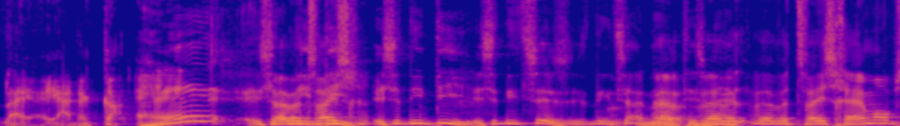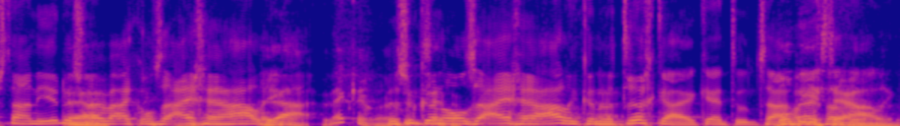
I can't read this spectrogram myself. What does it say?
Nou ja, ja dat kan... Hè? Is het, niet twee die? sch- Is het niet die? Is het niet zus? Is het niet zo? Nee, we, het is we, hebben, we hebben twee schermen op staan hier, dus Ja. we hebben eigenlijk onze eigen herhaling. Ja, lekker hoor. Dus we kunnen onze eigen herhaling kunnen we terugkijken. En toen zagen Bobby we is de we- herhaling.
